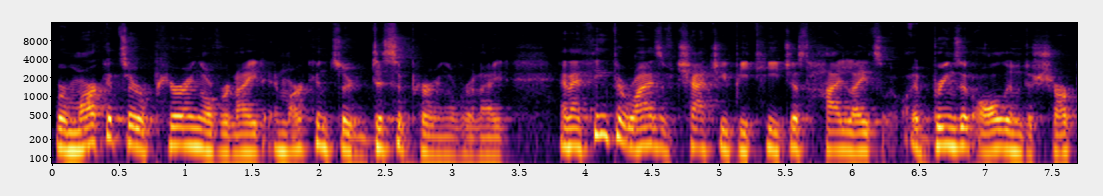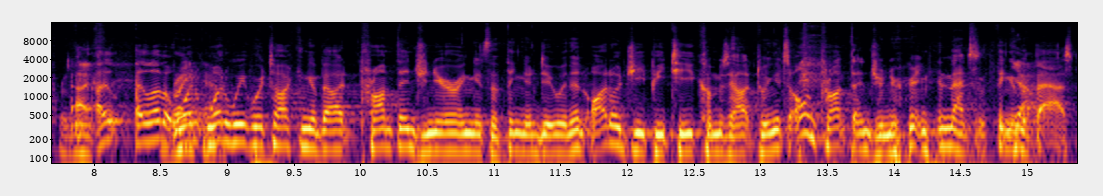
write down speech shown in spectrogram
where markets are appearing overnight and markets are disappearing overnight. And I think the rise of ChatGPT just highlights, it brings it all into sharp relief. I, I love it. Right one, one week we're talking about prompt engineering is the thing to do, and then AutoGPT comes out doing its own prompt engineering, and that's the thing yeah. of the past.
